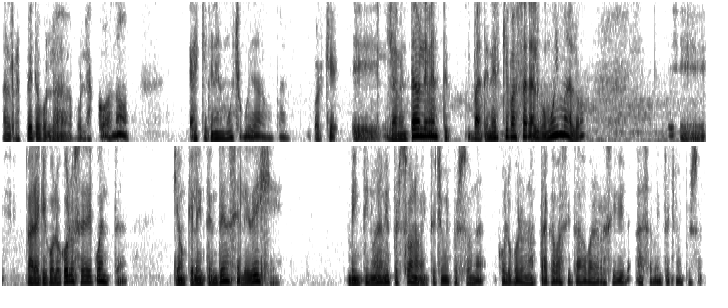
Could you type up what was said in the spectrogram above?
al respeto por, las cosas, no. Hay que tener mucho cuidado, compadre. Porque eh, lamentablemente va a tener que pasar algo muy malo eh, para que Colo Colo se dé cuenta que aunque la intendencia le deje 29 mil personas, 28 mil personas, Colo Colo no está capacitado para recibir a esas 28 mil personas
